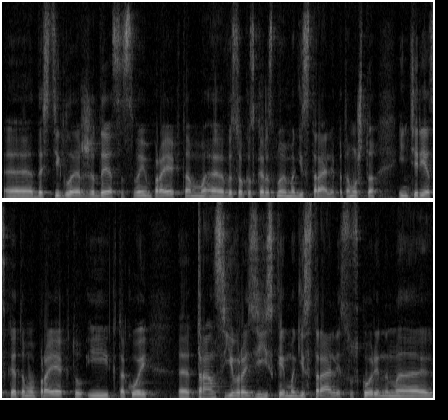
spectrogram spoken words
достигла РЖД со своим проектом высокоскоростной магистрали, потому что интерес к этому проекту и к такой э, трансевразийской магистрали с ускоренным, э,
